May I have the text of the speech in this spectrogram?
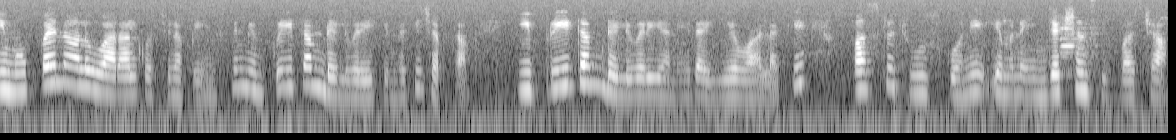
ఈ ముప్పై నాలుగు వారాలకు వచ్చిన పెయిన్స్ని మేము ప్రీటమ్ డెలివరీ కిందకి చెప్తాం. ఈ ప్రీటమ్ డెలివరీ అనేది అయ్యే వాళ్ళకి ఫస్ట్ చూసుకొని ఏమైనా ఇంజెక్షన్స్ ఇవ్వచ్చా?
